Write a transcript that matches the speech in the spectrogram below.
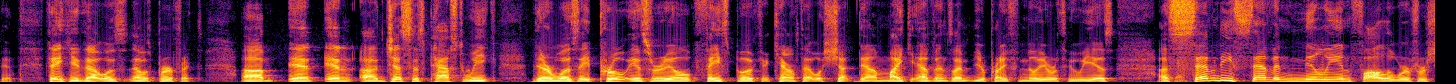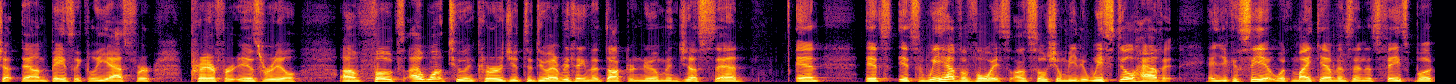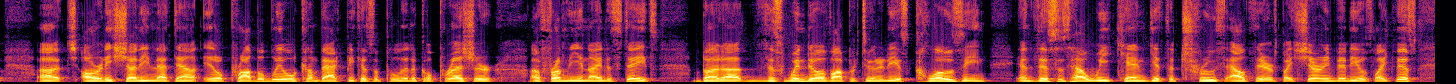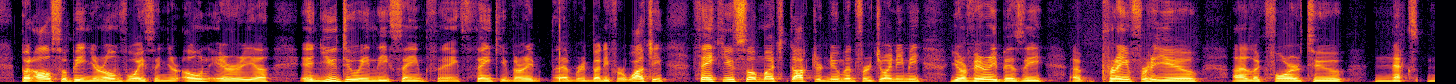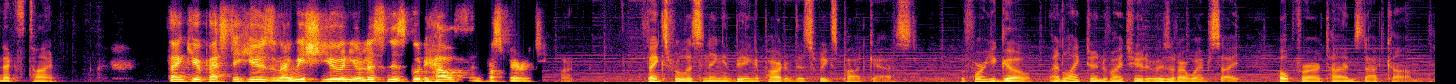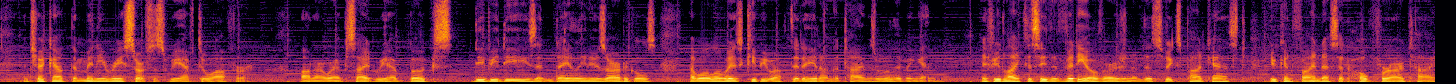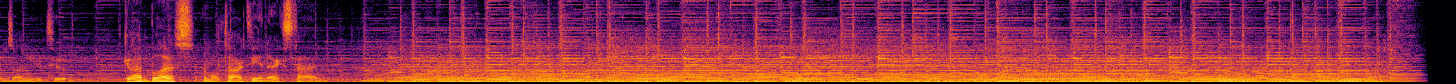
Yeah. Thank you. That was that was perfect. Um, and and uh, just this past week, there was a pro-Israel Facebook account that was shut down. Mike Evans, I'm, you're probably familiar with who he is. Uh, 77 million followers were shut down. Basically, asked for prayer for Israel. Um, folks, I want to encourage you to do everything that Dr. Newman just said, and it's it's we have a voice on social media. We still have it and you can see it with Mike Evans and his Facebook uh, already shutting that down. It'll probably will come back because of political pressure uh, from the United States. But uh, this window of opportunity is closing, and this is how we can get the truth out there is by sharing videos like this, but also being your own voice in your own area, and you doing these same things. Thank you very everybody for watching. Thank you so much, Dr. Newman, for joining me. You're very busy. Uh, praying for you. I look forward to next next time. Thank you, Pastor Hughes, and I wish you and your listeners good health and prosperity. Thanks for listening and being a part of this week's podcast. Before you go, I'd like to invite you to visit our website, hopeforourtimes.com, and check out the many resources we have to offer. On our website, we have books, DVDs, and daily news articles that will always keep you up to date on the times we're living in. If you'd like to see the video version of this week's podcast, you can find us at Hope for Our Times on YouTube. God bless, and we'll talk to you next time.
